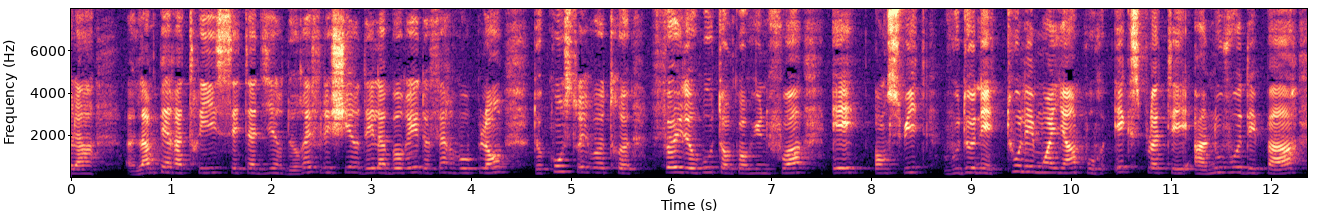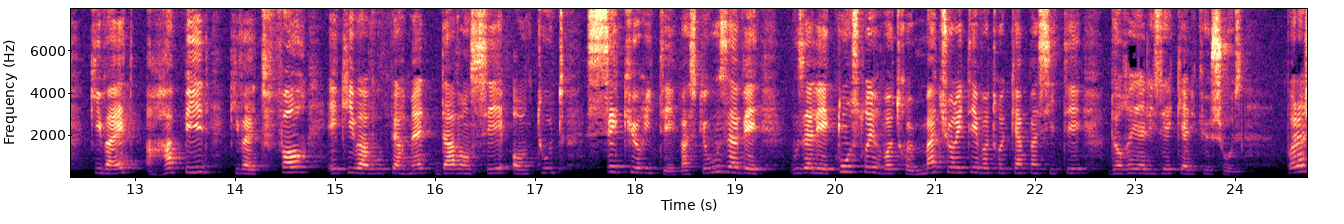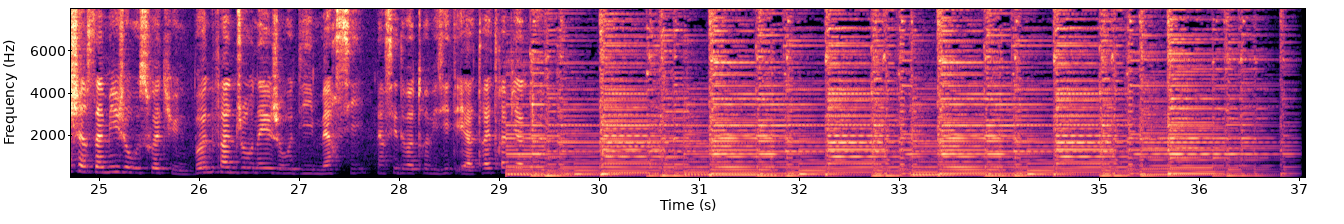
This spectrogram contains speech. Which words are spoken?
l'impératrice, c'est-à-dire de réfléchir, d'élaborer, de faire vos plans, de construire votre feuille de route encore une fois et ensuite vous donner tous les moyens pour exploiter un nouveau départ qui va être rapide, qui va être fort et qui va vous permettre d'avancer en toute sécurité. Parce que vous avez vous allez construire votre maturité, votre capacité de réaliser quelque chose. Voilà chers amis, je vous souhaite une bonne fin de journée, je vous dis merci, merci de votre visite et à très très bientôt.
